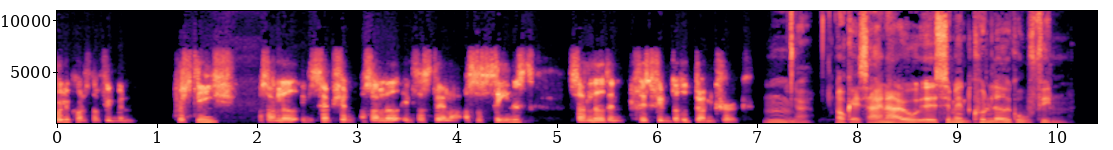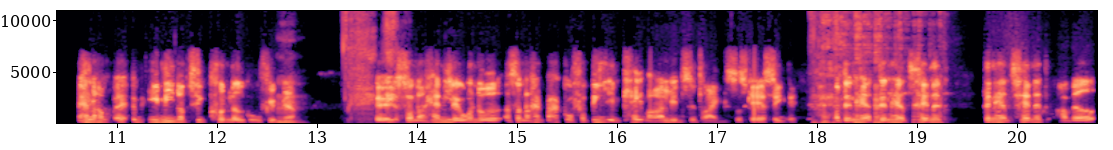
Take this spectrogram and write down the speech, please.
tryllekunstnerfilmen Prestige, og så har han lavet Inception, og så har han lavet Interstellar, og så senest så har han lavet den krigsfilm, der hed Dunkirk. Mm, ja. Okay, så han har jo øh, simpelthen kun lavet gode film. Han har øh, i min optik kun lavet gode film, mm. ja. Øh, så når han laver noget, altså når han bare går forbi en kameralinse, dreng, så skal jeg se det. Og den her, den her Tenet, den her Tenet har været,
